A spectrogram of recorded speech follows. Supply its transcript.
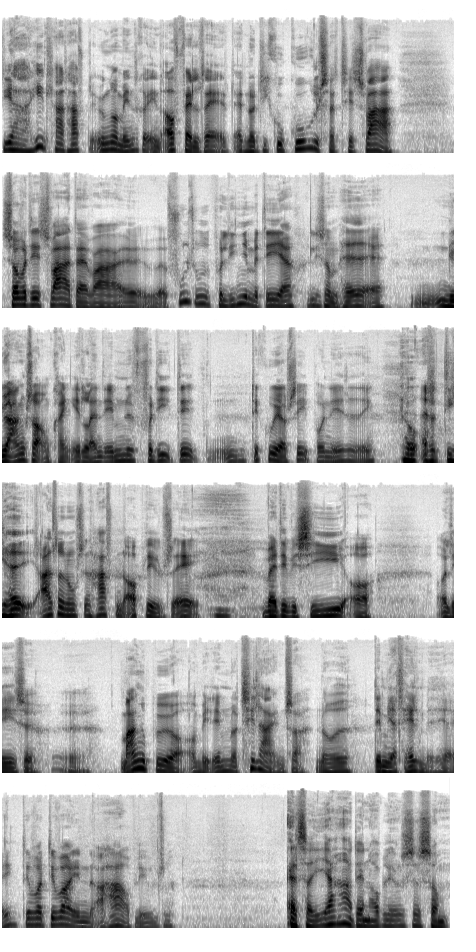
de har helt klart haft yngre mennesker en opfattelse af, at, når de kunne google sig til svar, så var det et svar, der var øh, fuldt ud på linje med det, jeg ligesom havde af nuancer omkring et eller andet emne, fordi det, det kunne jeg jo se på nettet. Ikke? Jo. Altså, de havde aldrig nogensinde haft en oplevelse af, hvad det vil sige at, at læse øh, mange bøger om et emne og tilegne sig noget, dem jeg talte med her. Ikke? Det, var, det var en aha-oplevelse. Altså, jeg har den oplevelse som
